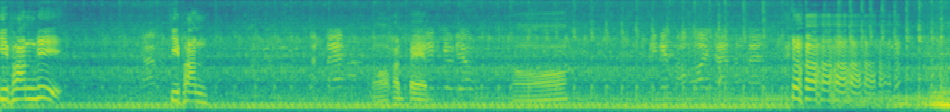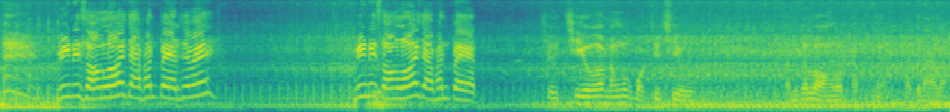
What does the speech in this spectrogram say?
กี่พันพี่ ครับกี่พัน พันแปดอ๋อพันแปดเที่ยวเดียวอ๋อนี่แค่สองร้อยจ่ายพันแปดวิ่งในสองร้อยจ่ายพันแปดใช่ไหมวิ่งในสองร้อยจ่ายพันแปด ชิวๆครับน้องมุกบอกชิวๆตอนนี้ก็ลองรถครับเนี่ยอาจจะได้แล้ว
